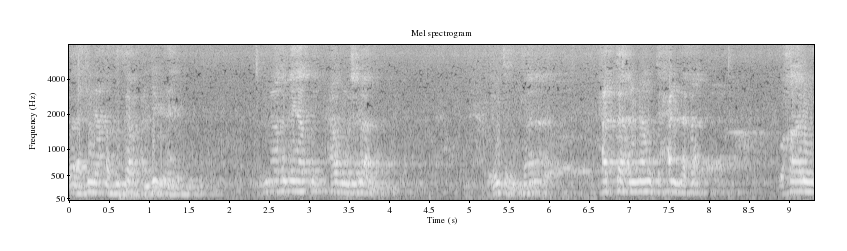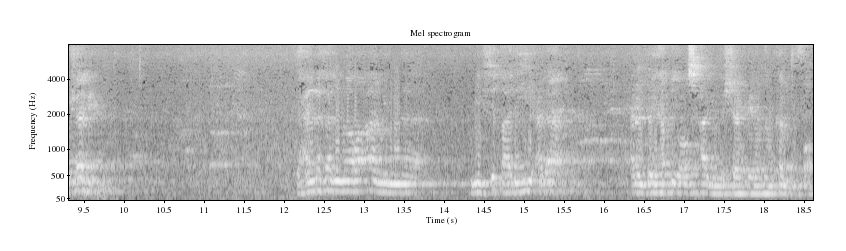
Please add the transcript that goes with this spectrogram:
ولكنها قد ذكرت عن ابن أهل. ابن أهل يقول؟ حاول سلامه فهمتم كان حتى أنه تحلف وخاله شافعي تحلف لما رأى من من ثقله على على البيهقي وأصحابه من الشافعي ومن كان كفار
